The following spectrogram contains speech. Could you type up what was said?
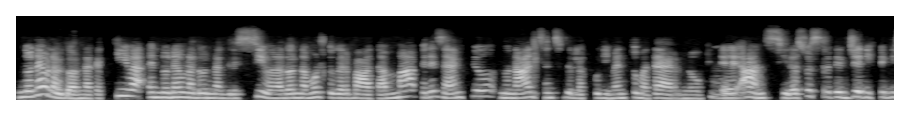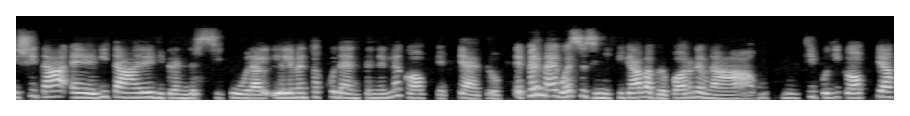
non è una donna cattiva e non è una donna aggressiva, è una donna molto garbata, ma per esempio non ha il senso dell'accudimento materno, mm. eh, anzi la sua strategia di felicità è evitare di prendersi cura, l'elemento accudente nella coppia è Pietro e per me questo significava proporre una, un tipo di coppia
